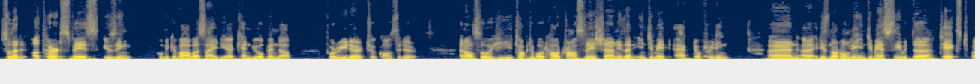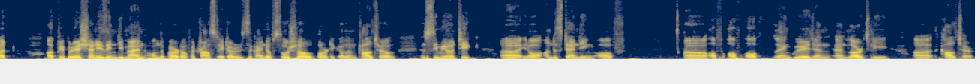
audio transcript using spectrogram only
so that a third space using Homi K. Bhabha's idea can be opened up for reader to consider. And also he talked about how translation is an intimate act of reading. And uh, it is not only intimacy with the text, but uh, preparation is in demand on the part of a translator. It's a kind of social, political, and cultural and semiotic you know, understanding of, uh, of, of, of, language and, and largely uh, culture.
